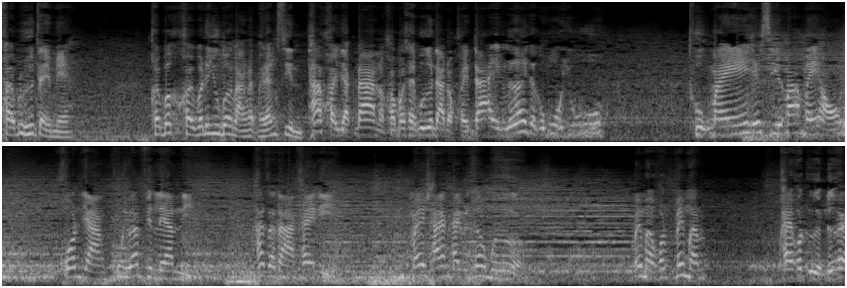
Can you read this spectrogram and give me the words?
ข่อยบ่รู้ใจแม่ข่อยบ่ข่อยบ่ได้อยู่เบื้องหลังภายทั้งสิ้นถ้าข่อยอยากด้านข่อยบ่ใส่ผู้อื่นด่าดอกข่อยได้เองเลยแต่ก็มูอยู่ถูกไหมเอฟซีมากไหมเอาคนอย่างผู้วิวัฒน์ฟินแลนด์นี่ ถ้าจะด่าใครนี่ ไม่ใช้ใครเป็นเครื่องมือ ไม่เหมือนคนไม่เหมือนใครคนอื่นหรือใคร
